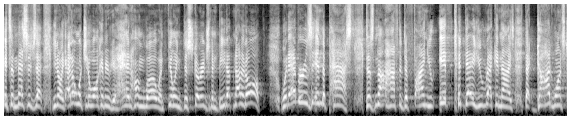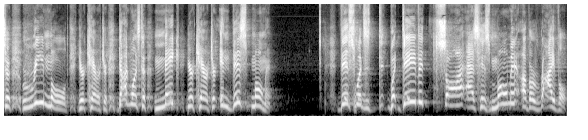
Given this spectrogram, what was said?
It's a message that, you know, like I don't want you to walk up here with your head hung low and feeling discouraged and beat up. Not at all. Whatever is in the past does not have to define you if today you recognize that God wants to remold your character. God wants to make your character in this moment this was what David saw as his moment of arrival,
